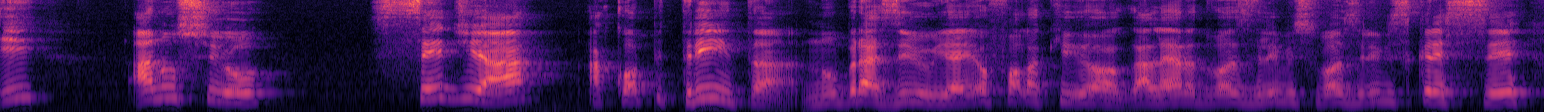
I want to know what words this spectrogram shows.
E anunciou sediar a COP30 no Brasil. E aí eu falo aqui, ó, galera do Vozes Livres, se Vozes Livres crescer,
